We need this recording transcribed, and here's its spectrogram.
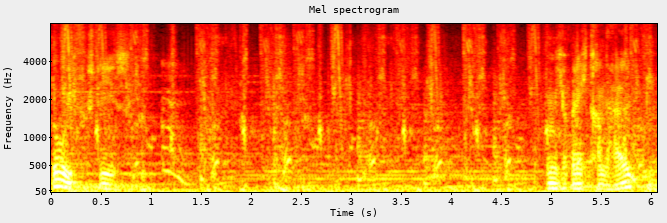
So, ich verstehe es. Kann mich aber nicht dran halten.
